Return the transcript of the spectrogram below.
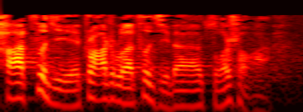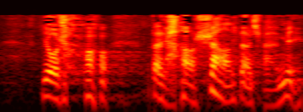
他自己抓住了自己的左手啊，右手代表上帝的全名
